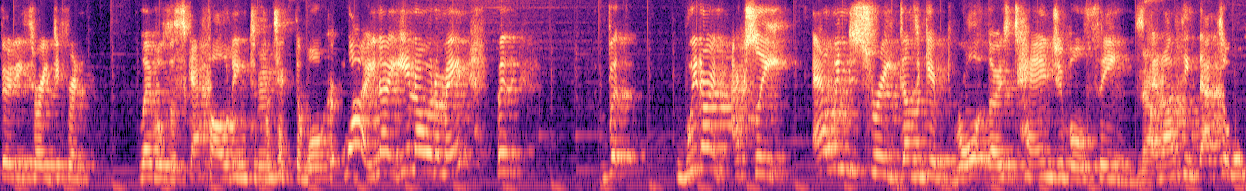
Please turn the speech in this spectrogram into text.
33 different levels of scaffolding to mm. protect the walker?" No, you know, you know what I mean. But, but we don't actually our industry doesn't get brought those tangible things No. and i think that's also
